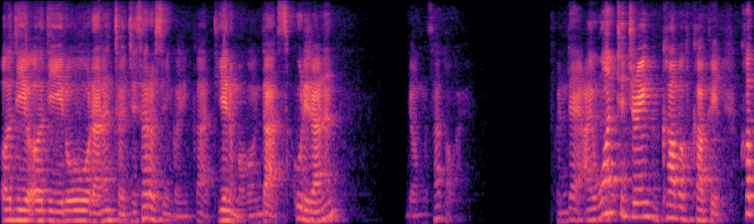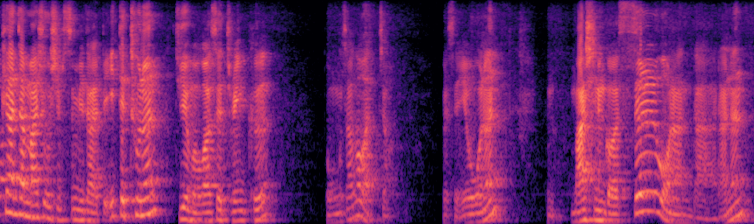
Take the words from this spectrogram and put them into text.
어디 어디로라는 전치사로 쓰인 거니까 뒤에는 뭐가 온다? school이라는 명사가 와요. 근데 I want to drink a cup of coffee. 커피 한 잔 마시고 싶습니다 할 때 이때 to는 뒤에 뭐가 왔어요? drink 동사가 왔죠. 그래서 이거는 마시는 것을 원한다 라는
